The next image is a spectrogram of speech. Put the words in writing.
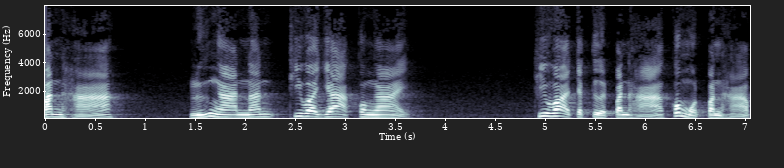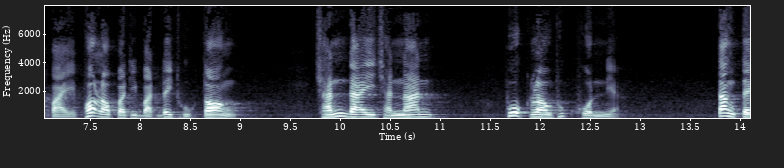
ปัญหาหรืองานนั้นที่ว่ายากก็ง่าย ที่ว่าจะเกิดปัญหาก็หมดปัญหาไป เพราะเราปฏิบัติได้ถูกต้องฉันใดฉันนั้น พวกเราทุกคนเนี่ยตั้งแต่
